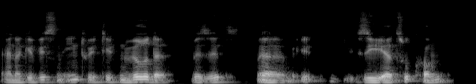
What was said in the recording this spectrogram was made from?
einer gewissen intuitiven Würde besitzt, äh, sie ihr zukommt.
